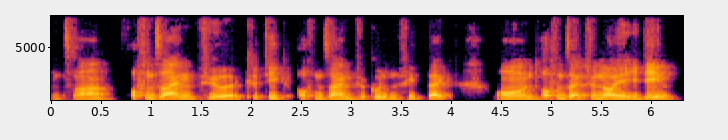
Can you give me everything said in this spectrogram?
Und zwar offen sein für Kritik, offen sein für Kundenfeedback und offen sein für neue Ideen.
